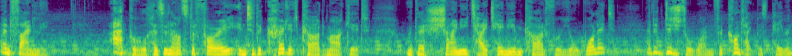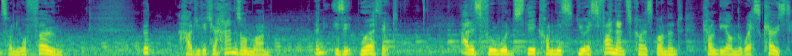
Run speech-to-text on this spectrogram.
And finally, Apple has announced a foray into the credit card market with a shiny titanium card for your wallet and a digital one for contactless payments on your phone. But how do you get your hands on one? And is it worth it? Alice Fulwood's The Economist US finance correspondent, currently on the West Coast.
